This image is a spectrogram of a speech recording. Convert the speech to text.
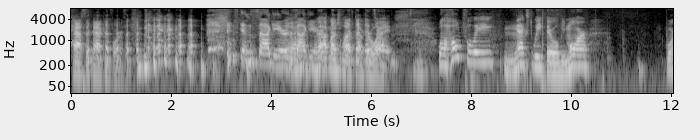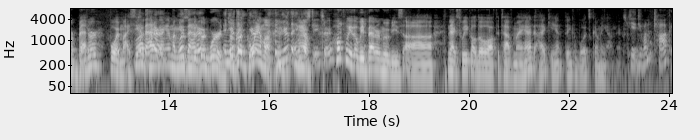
pass it back and forth. getting soggier and soggier. Not much left after a That's while. right. Well, hopefully next week there will be more. More better, boy! I see More how tired. I am. I'm More using the good words, And the good you're- you're the English teacher. Hopefully there'll be better movies uh, next week. Although off the top of my head, I can't think of what's coming out next week. Do you, do you want to talk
